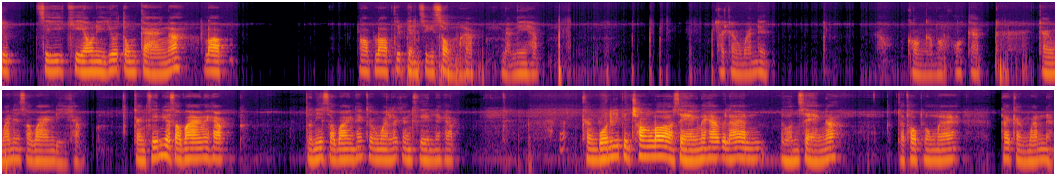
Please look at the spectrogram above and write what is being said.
จุด สีเขียวนี่อยู่ตรงกลางเนาะรอบ รอบรอบที่เป็นสีส้มครับ แบบนี้ครับ ถ้ากลางวันเนี่ยกล้องกับอกโฟกัสกลางวันเนี่ยสว่างดีครับ กลางคืนก็สว่างนะครับ ตัวนี้สว่างทั้งกลางวันและกลางคืนนะครับข้างบนนี่เป็นช่องล่อแสงนะครับ เวลาโดนแสงเนาะกระทบลงมา ถ้ากลางวันเนี่ย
